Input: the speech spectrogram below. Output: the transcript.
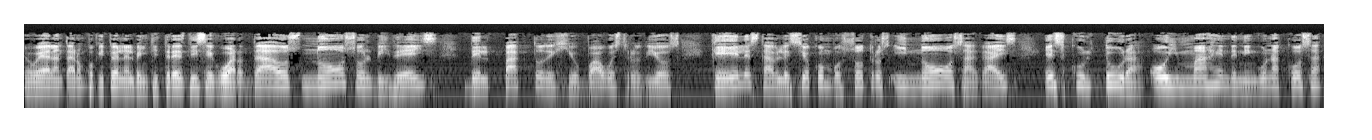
Me voy a adelantar un poquito en el 23, dice, guardaos, no os olvidéis del pacto de Jehová vuestro Dios, que Él estableció con vosotros y no os hagáis escultura o imagen de ninguna cosa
